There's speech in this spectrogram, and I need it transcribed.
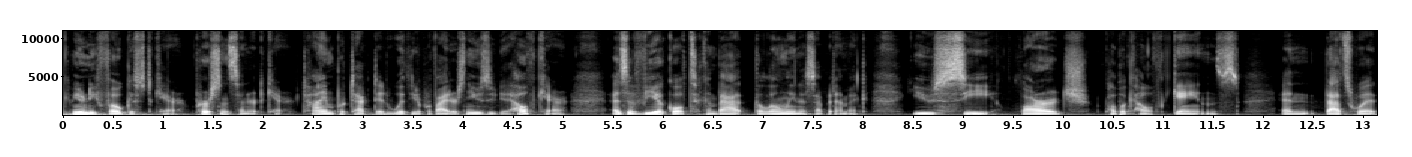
community focused care, person centered care, time protected with your providers, and use healthcare as a vehicle to combat the loneliness epidemic, you see large public health gains. And that's what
